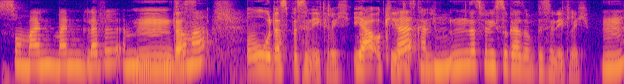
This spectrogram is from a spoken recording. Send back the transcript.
So mein, mein Level im, Mm, im das, Sommer. oh, das ist ein bisschen eklig. Ja, okay, Ja? das kann ich, mm, das finde ich sogar so ein bisschen eklig. Hm?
